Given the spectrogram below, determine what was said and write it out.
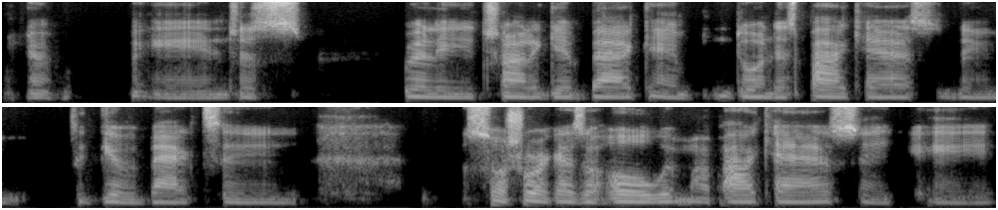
you know, and just really trying to give back and doing this podcast and to give it back to social work as a whole with my podcast and, and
